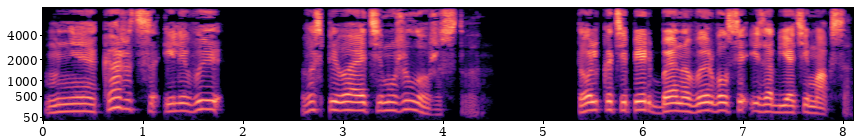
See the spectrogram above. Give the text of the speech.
Мне кажется, или вы воспеваете мужеложество. Только теперь Бена вырвался из объятий Макса.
